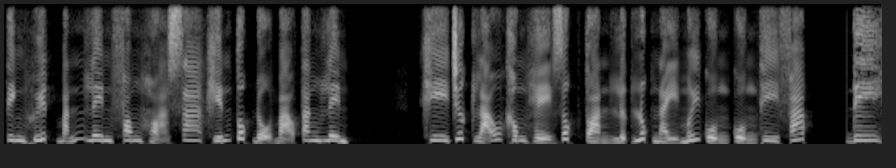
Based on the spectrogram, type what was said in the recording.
Tinh huyết bắn lên phong hỏa xa khiến tốc độ bạo tăng lên. Khi trước lão không hề dốc toàn lực lúc này mới cuồng cuồng thi pháp. Đi!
